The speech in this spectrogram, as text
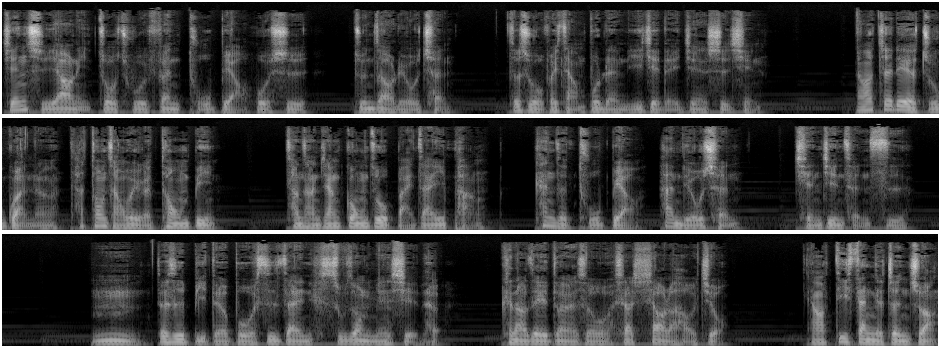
坚持要你做出一份图表，或是遵照流程，这是我非常不能理解的一件事情。然后这类的主管呢，他通常会有个通病，常常将工作摆在一旁，看着图表和流程前进沉思。嗯，这是彼得博士在书中里面写的。看到这一段的时候，我笑笑了好久。然后第三个症状，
